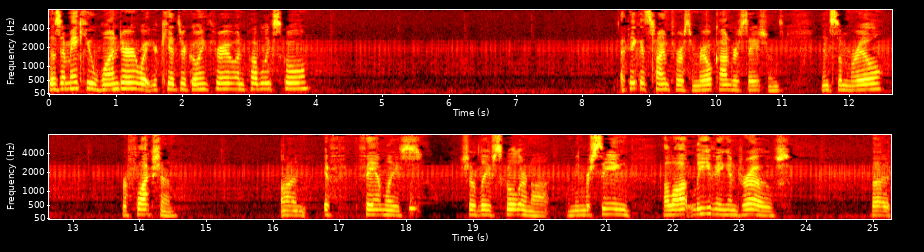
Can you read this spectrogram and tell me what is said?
Does it make you wonder what your kids are going through in public school? I think it's time for some real conversations and some real reflection on if families should leave school or not. I mean, we're seeing a lot leaving in droves. But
